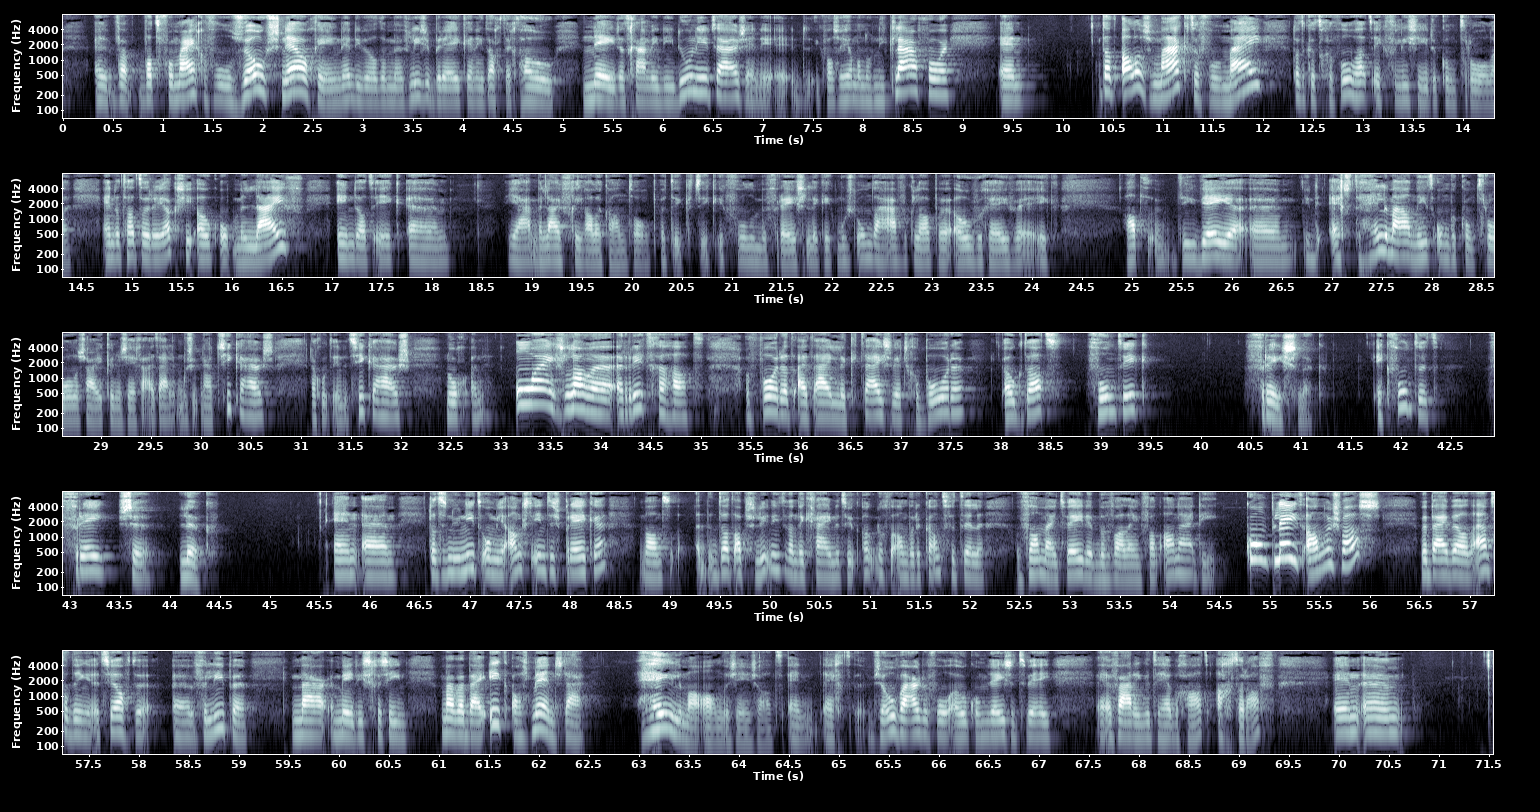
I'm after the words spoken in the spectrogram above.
Wat voor mijn gevoel zo snel ging. Die wilde mijn vliezen breken. En ik dacht echt, ho, nee, dat gaan we niet doen hier thuis. En eh, ik was er helemaal nog niet klaar voor. En dat alles maakte voor mij dat ik het gevoel had, ik verlies hier de controle. En dat had een reactie ook op mijn lijf, in dat ik, uh, ja, mijn lijf ging alle kanten op. Het, ik, ik, ik voelde me vreselijk, ik moest om de haven klappen, overgeven. Ik had die weeën uh, echt helemaal niet onder controle, zou je kunnen zeggen. Uiteindelijk moest ik naar het ziekenhuis. Nou goed, in het ziekenhuis nog een onwijs lange rit gehad voordat uiteindelijk Thijs werd geboren. Ook dat vond ik vreselijk. Ik vond het vreselijk. En um, dat is nu niet om je angst in te spreken, want dat absoluut niet. Want ik ga je natuurlijk ook nog de andere kant vertellen van mijn tweede bevalling van Anna, die compleet anders was. Waarbij wel een aantal dingen hetzelfde uh, verliepen, maar medisch gezien. Maar waarbij ik als mens daar helemaal anders in zat. En echt zo waardevol ook om deze twee ervaringen te hebben gehad achteraf. En um,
